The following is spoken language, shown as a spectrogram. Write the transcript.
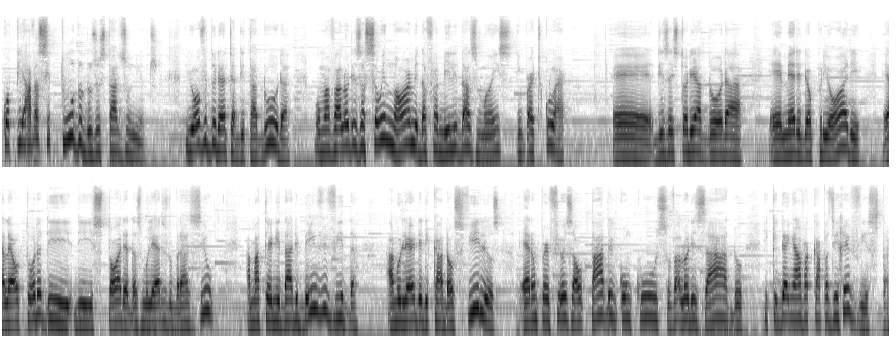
copiava-se tudo dos Estados Unidos e houve durante a ditadura uma valorização enorme da família e das mães em particular. É, diz a historiadora é, Mary Del Priori, ela é autora de, de História das Mulheres do Brasil, a maternidade bem vivida a mulher dedicada aos filhos era um perfil exaltado em concurso, valorizado e que ganhava capas de revista.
